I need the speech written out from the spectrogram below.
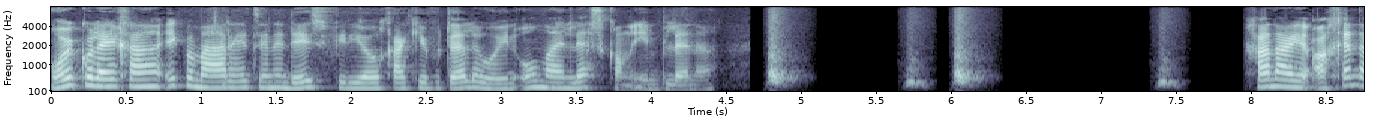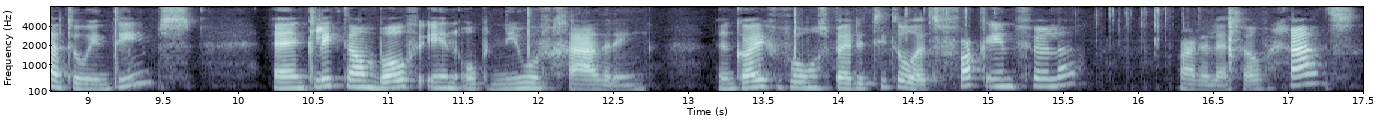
Hoi collega, ik ben Marit en in deze video ga ik je vertellen hoe je een online les kan inplannen. Ga naar je agenda toe in Teams en klik dan bovenin op nieuwe vergadering. Dan kan je vervolgens bij de titel het vak invullen waar de les over gaat.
